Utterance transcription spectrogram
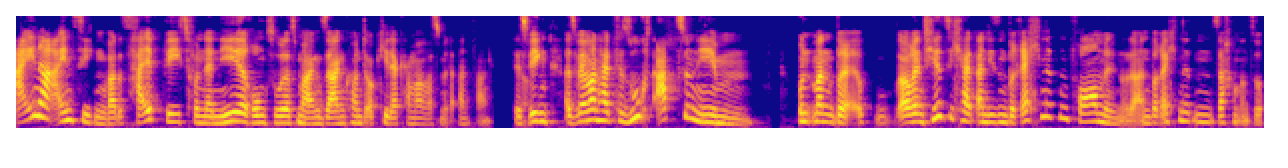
einer einzigen, war das halbwegs von der Näherung so, dass man sagen konnte, okay, da kann man was mit anfangen. Deswegen, also wenn man halt versucht abzunehmen und man orientiert sich halt an diesen berechneten Formeln oder an berechneten Sachen und so,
